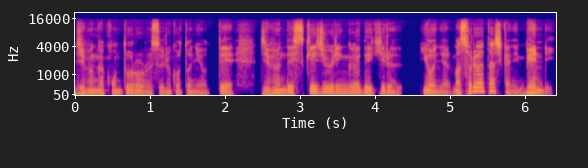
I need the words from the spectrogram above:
自分がコントロールすることによって、自分でスケジューリングができるようになる。まあ、それは確かに便利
